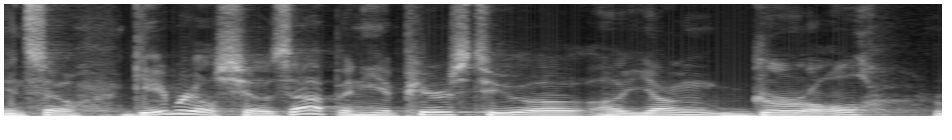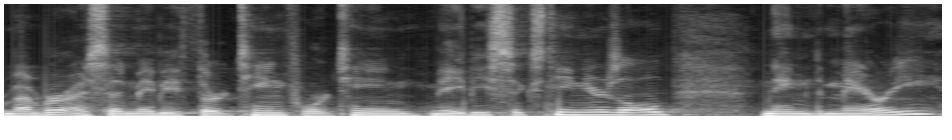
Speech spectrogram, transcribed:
And so Gabriel shows up and he appears to a, a, young girl. Remember, I said maybe 13, 14, maybe 16 years old, named Mary.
